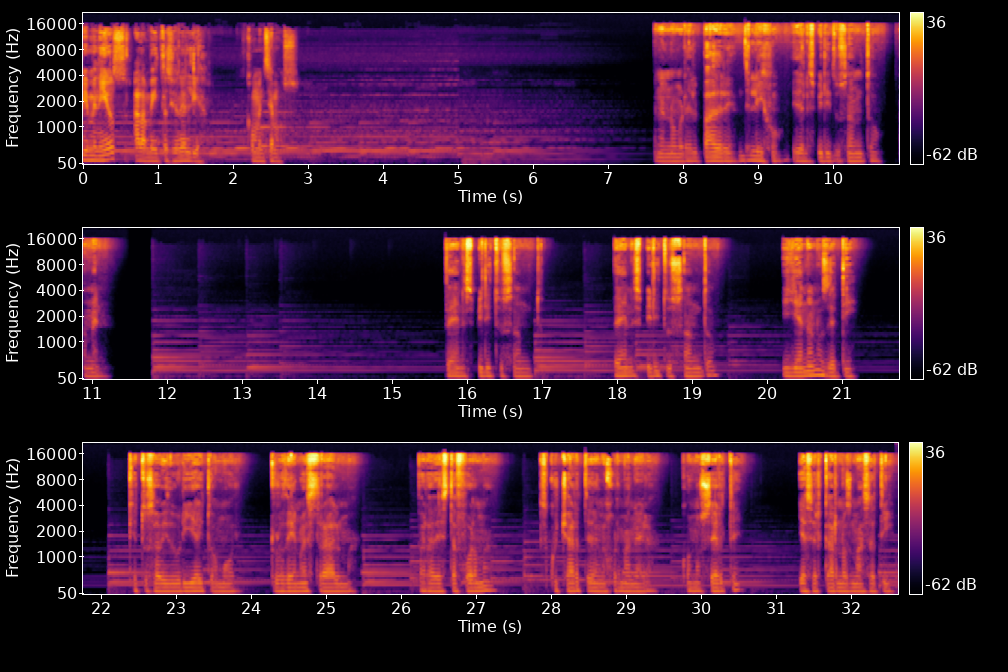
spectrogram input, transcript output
Bienvenidos a la meditación del día. Comencemos. En el nombre del Padre, del Hijo y del Espíritu Santo. Amén. Ven Espíritu Santo, ven Espíritu Santo y llénanos de ti, que tu sabiduría y tu amor rodeen nuestra alma, para de esta forma escucharte de mejor manera conocerte y acercarnos más a ti.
